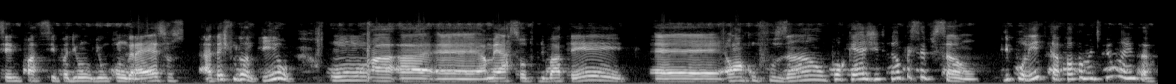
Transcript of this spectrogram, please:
se ele participa de um, de um congresso, até estudantil, um a, a, é, ameaça outro de bater, é, é uma confusão, porque a gente tem uma percepção de política totalmente violenta,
